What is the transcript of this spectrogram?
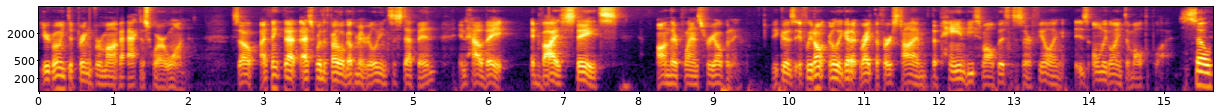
you're going to bring Vermont back to square one. So I think that that's where the federal government really needs to step in in how they advise states on their plans for reopening. because if we don't really get it right the first time, the pain these small businesses are feeling is only going to multiply. So,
